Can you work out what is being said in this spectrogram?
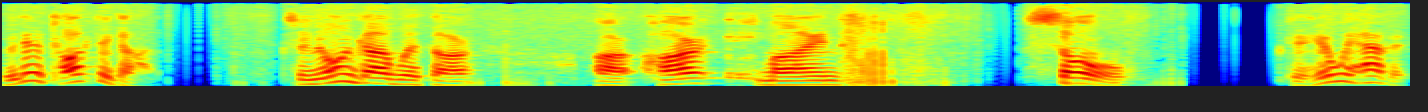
We got to talk to God. So knowing God with our our heart, mind, soul. Okay, here we have it.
